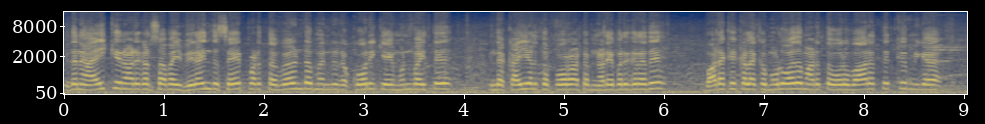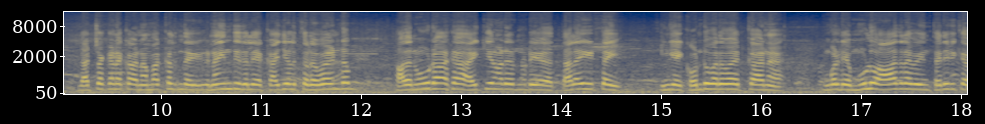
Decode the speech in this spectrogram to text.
இதனை ஐக்கிய நாடுகள் சபை விரைந்து செயற்படுத்த வேண்டும் என்கிற கோரிக்கையை முன்வைத்து இந்த கையெழுத்து போராட்டம் நடைபெறுகிறது. வடக்கு கிழக்கு முழுவதும் அடுத்த ஒரு வாரத்திற்கு மிக லட்சக்கணக்கான மக்கள் இந்த இணைந்து இதில் கையெழுத்திட வேண்டும். அதன் ஊடாக ஐக்கிய நாடுகளுடைய தலையீட்டை இங்கே கொண்டு வருவதற்கான உங்களுடைய முழு ஆதரவையும் தெரிவிக்க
